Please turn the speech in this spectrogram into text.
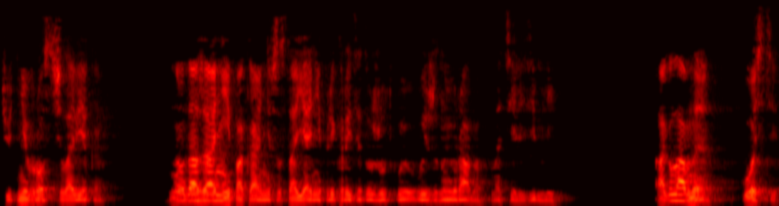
чуть не в рост человека. Но даже они пока не в состоянии прикрыть эту жуткую выжженную рану на теле земли. А главное — кости.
